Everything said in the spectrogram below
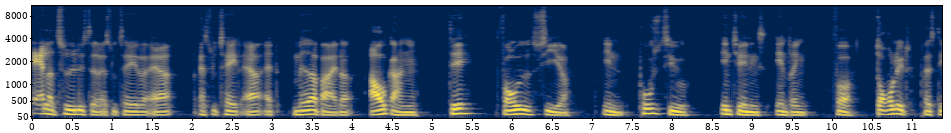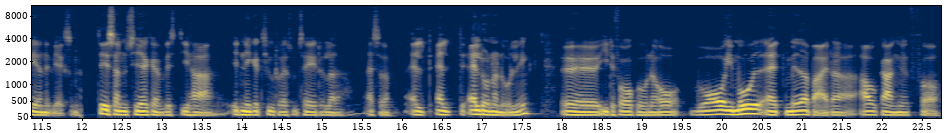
allertydeligste resultat er, resultat er, at medarbejdere afgange, det forudsiger en positiv indtjeningsændring for dårligt præsterende virksomhed. Det er sådan cirka, hvis de har et negativt resultat, eller altså alt, alt, alt under nul ikke? Øh, i det foregående år. Hvorimod at medarbejdere afgange for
